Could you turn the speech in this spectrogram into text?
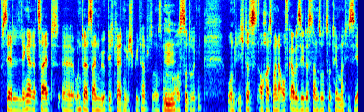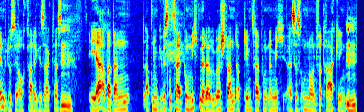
sehr längere Zeit äh, unter seinen Möglichkeiten gespielt hat, um es mal Mhm. so auszudrücken. Und ich das auch als meine Aufgabe sehe, das dann so zu thematisieren, wie du es ja auch gerade gesagt hast. Mhm. Er aber dann ab einem gewissen Zeitpunkt nicht mehr darüber stand, ab dem Zeitpunkt nämlich, als es um einen neuen Vertrag ging. Mhm.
